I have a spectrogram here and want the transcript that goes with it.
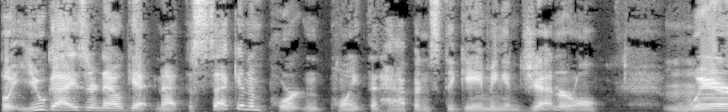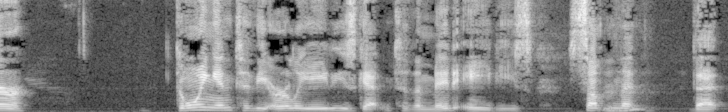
But you guys are now getting at the second important point that happens to gaming in general, mm-hmm. where going into the early '80s, getting to the mid '80s, something mm-hmm. that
